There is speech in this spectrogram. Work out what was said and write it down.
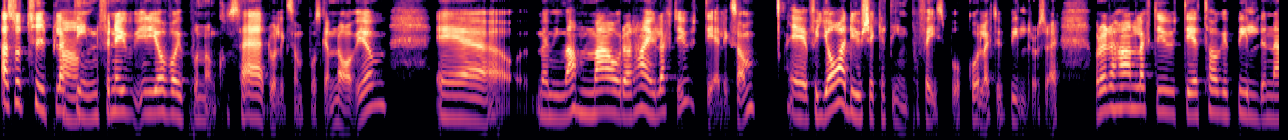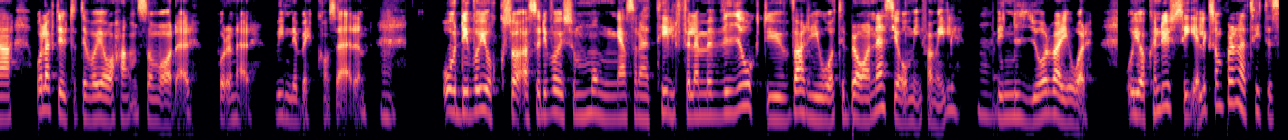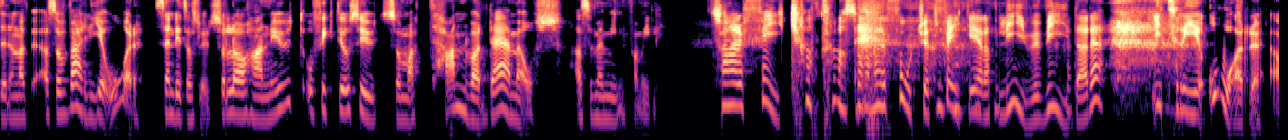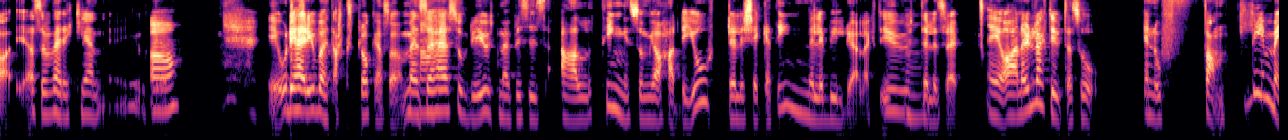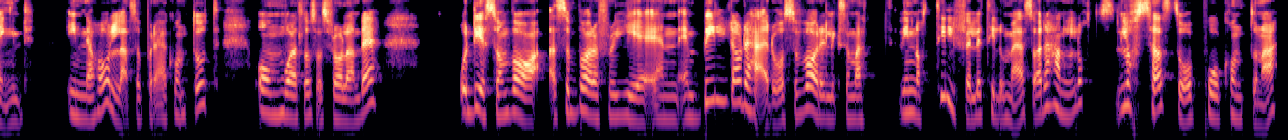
Alltså typ lagt Ja. in, för när jag var ju på någon konsert då liksom på Scandinavium eh, med min mamma och då hade han ju lagt ut det liksom. Eh, för jag hade ju checkat in på Facebook och lagt ut bilder och sådär. Och då hade han lagt ut det, tagit bilderna och lagt ut att det var jag och han som var där på den här Winnerbäck-konserten. Mm. Och det var ju också, alltså det var ju så många sådana här tillfällen, men vi åkte ju varje år till Branäs, jag och min familj, Mm. vid nyår varje år. Och jag kunde ju se liksom på den här Twittersidan att alltså varje år sen det tog slut så la han ut och fick det att se ut som att han var där med oss, alltså med min familj. Så han hade fejkat, alltså han hade fortsatt fejka ert liv vidare i tre år. Ja, alltså verkligen. gjort Ja. Det. Och det här är ju bara ett axplock alltså. Men så Ja. här såg det ut med precis allting som jag hade gjort eller checkat in eller bilder jag lagt ut Mm. eller sådär. Eh, Och han hade ju lagt ut alltså en ofantlig mängd innehåll alltså på det här kontot om vårt låtsasförhållande. Och det som var, alltså bara för att ge en, en bild av det här då, så var det liksom att vid något tillfälle till och med så hade han låts, låtsats då på kontona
